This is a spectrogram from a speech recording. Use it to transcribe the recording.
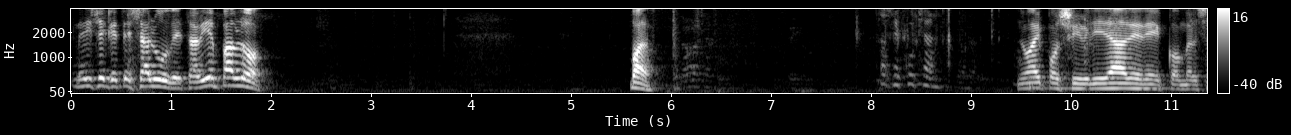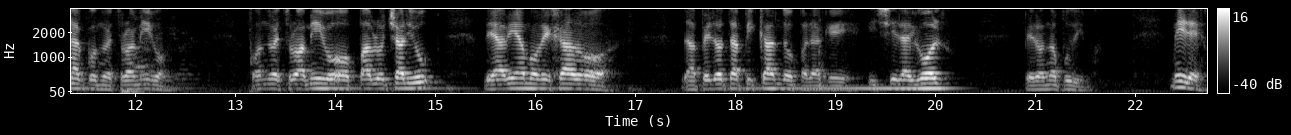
Me dice que te salude. ¿Está bien, Pablo? Bueno. No se escucha. No hay posibilidades de conversar con nuestro amigo, con nuestro amigo Pablo Chaliú. Le habíamos dejado la pelota picando para que hiciera el gol, pero no pudimos. Mire,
